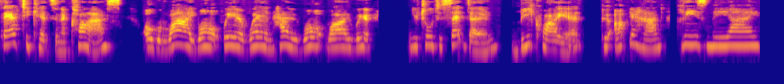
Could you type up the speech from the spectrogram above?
30 kids in a class all going, why, what, where, when, how, what, why, where. You're told to sit down, be quiet, put up your hand. Please, may I?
